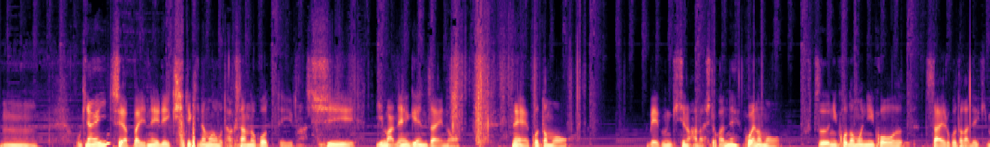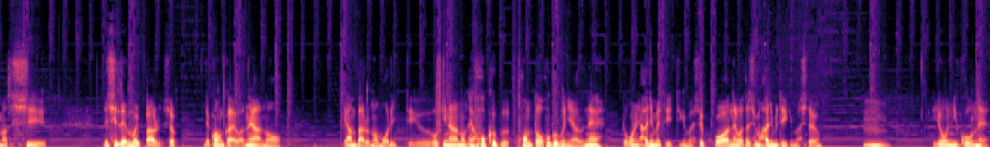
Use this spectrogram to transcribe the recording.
うん。沖縄がいいんですよ、やっぱりね、歴史的なものもたくさん残っていますし、今ね、現在のね、ことも、米軍基地の話とかね、こういうのも普通に子供にこう伝えることができますし、で自然もいっぱいあるでしょ。で、今回はね、あの、やんばるの森っていう沖縄のね、北部、本島北部にあるね、ところに初めて行ってきまして、ここはね、私も初めて行きましたよ。うん。非常にこうね、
